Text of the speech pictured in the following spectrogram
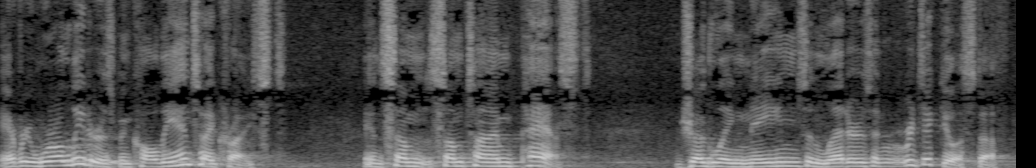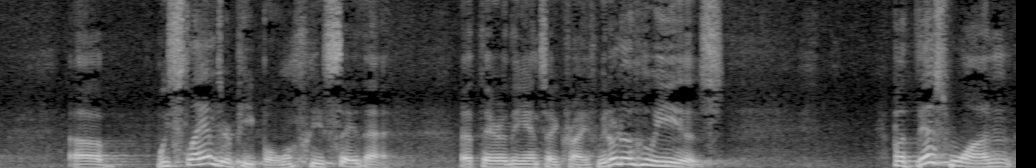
Every world leader has been called the Antichrist in some, some time past, juggling names and letters and ridiculous stuff. Uh, we slander people when we say that, that they're the Antichrist. We don't know who he is. But this one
